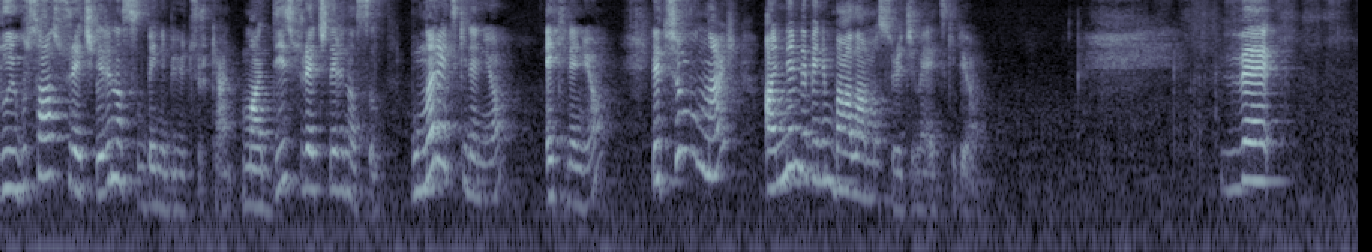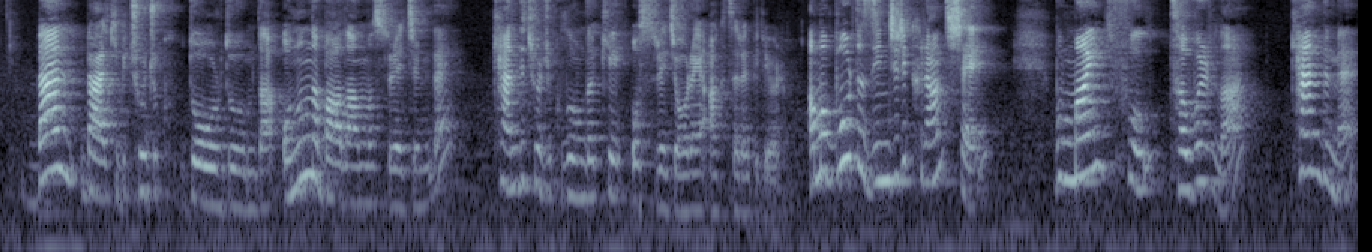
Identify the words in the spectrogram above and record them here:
duygusal süreçleri nasıl beni büyütürken, maddi süreçleri nasıl? Bunlar etkileniyor, ekleniyor. Ve tüm bunlar annemle benim bağlanma sürecimi etkiliyor. Ve ben belki bir çocuk doğurduğumda, onunla bağlanma sürecimde kendi çocukluğumdaki o süreci oraya aktarabiliyorum. Ama burada zinciri kıran şey bu mindful tavırla kendime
